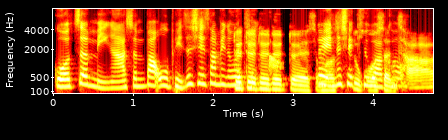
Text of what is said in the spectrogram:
国证明啊、申报物品这些上面都会填。对对对对对，什么那些入国审查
